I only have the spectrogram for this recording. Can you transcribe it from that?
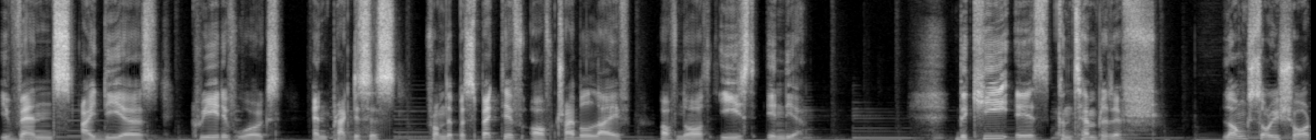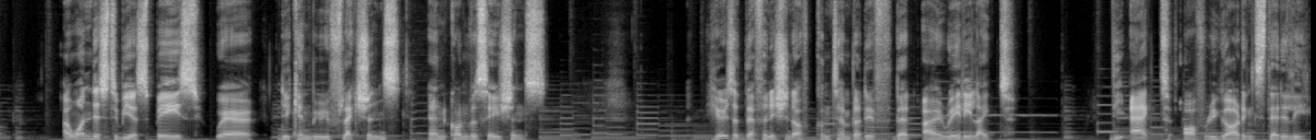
events, ideas, creative works, and practices from the perspective of tribal life of Northeast India. The key is contemplative. Long story short, I want this to be a space where there can be reflections and conversations. Here's a definition of contemplative that I really liked the act of regarding steadily.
